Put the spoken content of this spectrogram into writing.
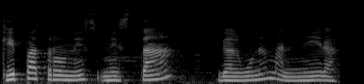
qué patrones me está de alguna manera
